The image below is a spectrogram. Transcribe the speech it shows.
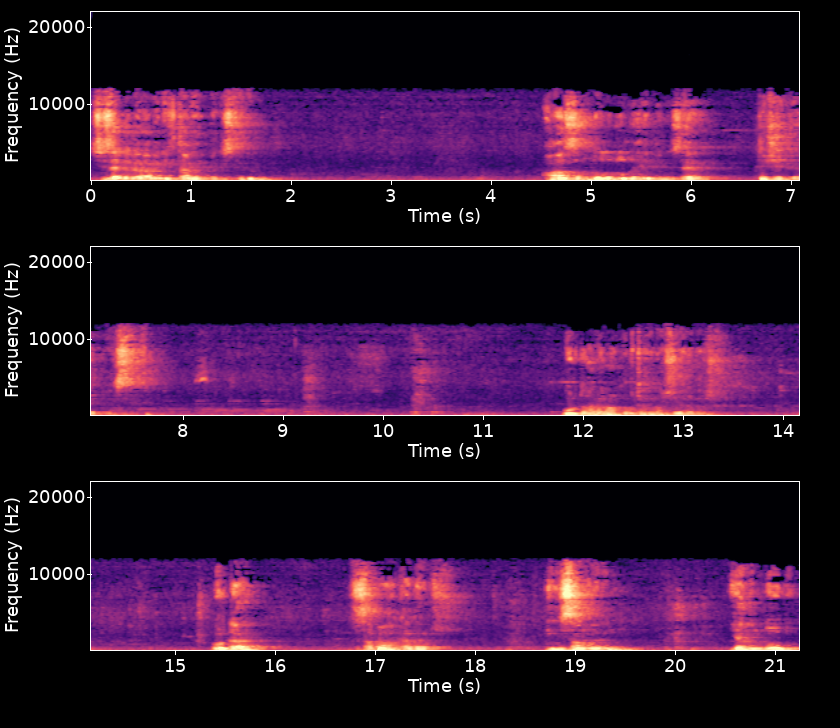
Sizlerle beraber iftar etmek istedim. Ağzım dolu dolu hepinize teşekkür etmek istedim. Burada arama kurtarmacıları var. Burada sabaha kadar insanların yanında olup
